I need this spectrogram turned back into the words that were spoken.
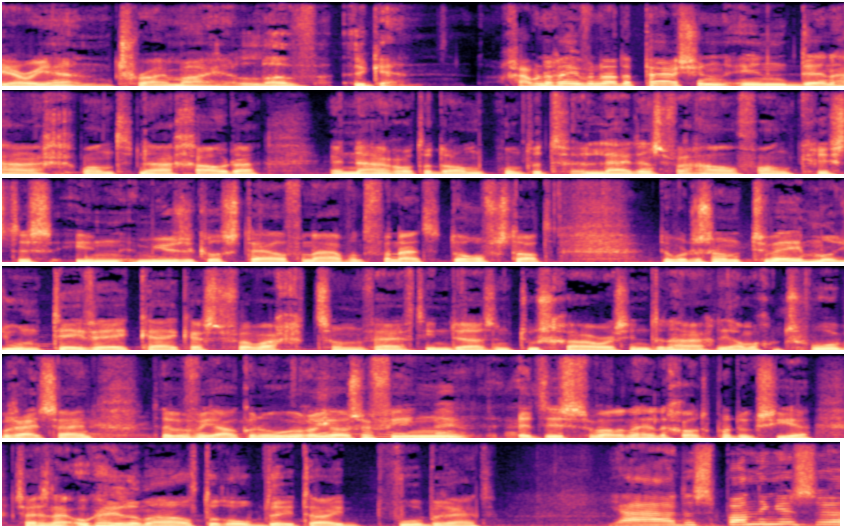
Sherry Ann, Try My Love Again. Gaan we nog even naar de Passion in Den Haag. Want na Gouda en na Rotterdam komt het leidensverhaal van Christus... in musicalstijl vanavond vanuit de Hofstad. Er worden zo'n 2 miljoen tv-kijkers verwacht. Zo'n 15.000 toeschouwers in Den Haag die allemaal goed voorbereid zijn. Dat hebben we van jou kunnen horen, Josephine. Het is wel een hele grote productie, hè? Zijn ze daar ook helemaal tot op detail voorbereid? Ja, de spanning is uh, zo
